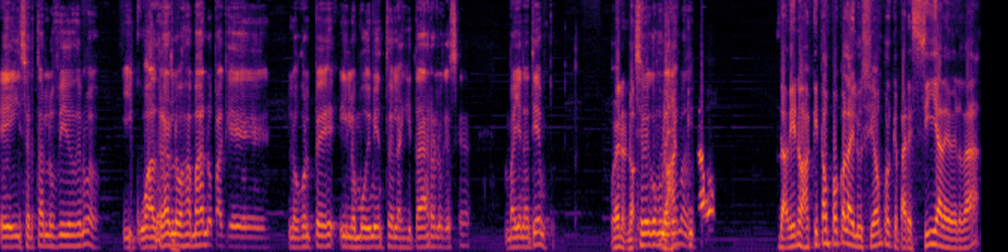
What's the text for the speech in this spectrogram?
e insertar los vídeos de nuevo y cuadrarlos a mano para que los golpes y los movimientos de la guitarra, lo que sea, vayan a tiempo. Bueno, no, se ve como una llamada. Quitado, David nos ha quitado un poco la ilusión porque parecía de verdad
